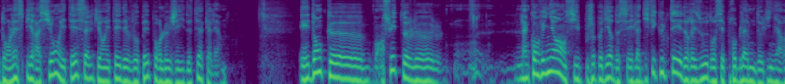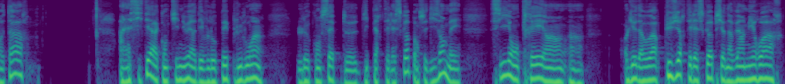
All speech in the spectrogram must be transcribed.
dont l'inspiration était celles qui ont été développées pour le GI2T à Calerne. Et donc ensuite le l'inconvénient, si je peux dire, de la difficulté de résoudre ces problèmes de ligne à retard, a incité à continuer à développer plus loin le concept d'hypertélescope en se disant mais si on crée un, un au lieu d'avoir plusieurs télescopes, si on avait un miroir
